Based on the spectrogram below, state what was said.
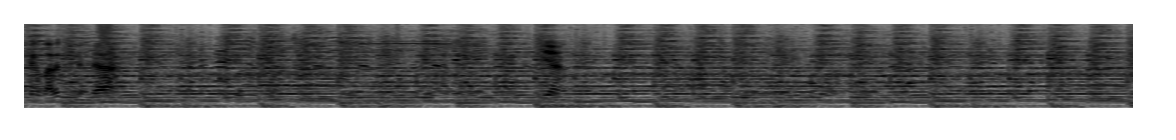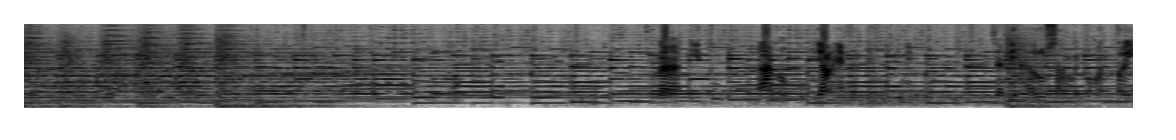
Tertarik tidak ada ya nah itu anu yang efektif begini jadi harus sampai ke menteri.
